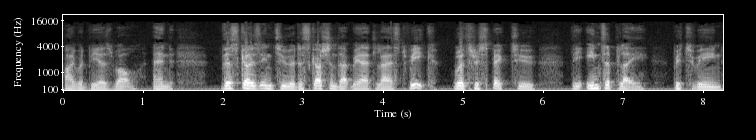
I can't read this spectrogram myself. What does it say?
I would be as well. And this goes into a discussion that we had last week with respect to the interplay between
